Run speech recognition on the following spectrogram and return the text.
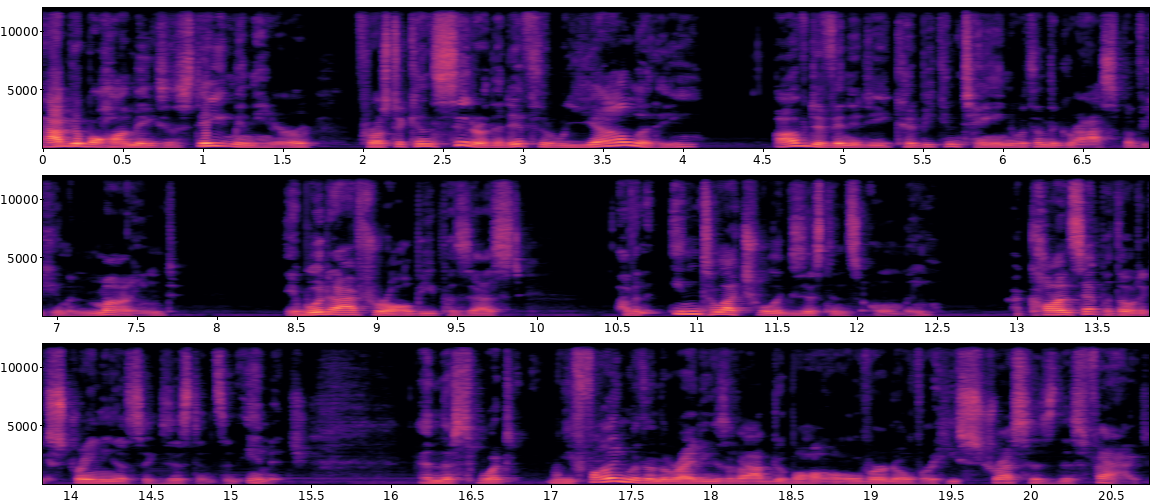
Abdu'l-Baha makes a statement here for us to consider that if the reality of divinity could be contained within the grasp of a human mind, it would after all be possessed of an intellectual existence only, a concept without extraneous existence, an image. And this, what we find within the writings of Abdu'l-Baha over and over, he stresses this fact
